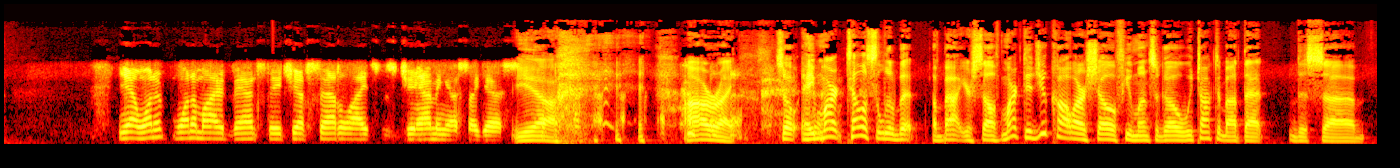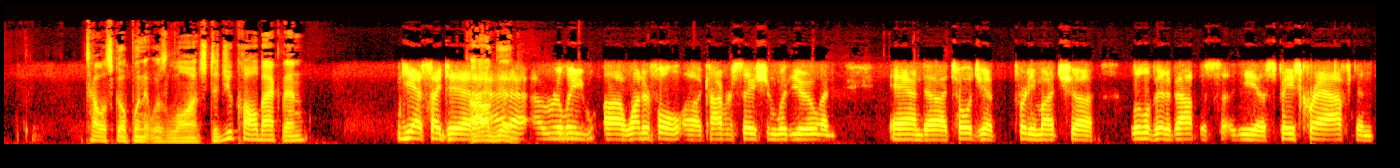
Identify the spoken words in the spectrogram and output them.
Yeah, one of one of my advanced HF satellites was jamming us. I guess. Yeah. All right. So, hey, Mark, tell us a little bit about yourself. Mark, did you call our show a few months ago? We talked about that this uh, telescope when it was launched. Did you call back then? Yes, I did. Oh, I good. had a, a really uh, wonderful uh, conversation with you, and and uh, told you pretty much uh, a little bit about the, the uh, spacecraft and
